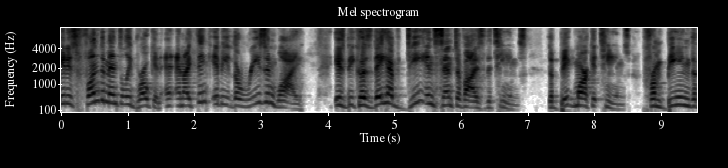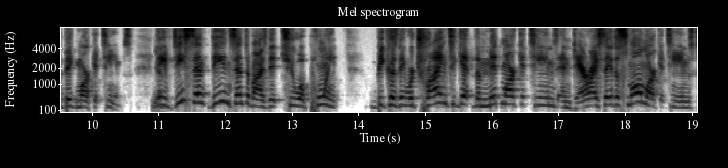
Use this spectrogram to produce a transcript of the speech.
it is fundamentally broken. And, and I think, Ibby, the reason why is because they have de incentivized the teams, the big market teams, from being the big market teams. Yeah. They've de incentivized it to a point because they were trying to get the mid market teams and, dare I say, the small market teams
